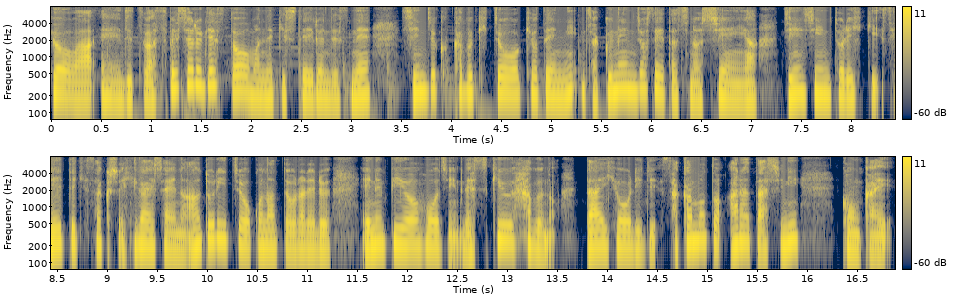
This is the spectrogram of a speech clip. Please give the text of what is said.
今日は、えー、実はスペシャルゲストをお招きしているんですね。新宿歌舞伎町を拠点に若年女性たちの支援や人身取引性的搾取被害者へのアウトリーチを行っておられる NPO 法人レスキューハブの代表理事坂本新氏に今回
